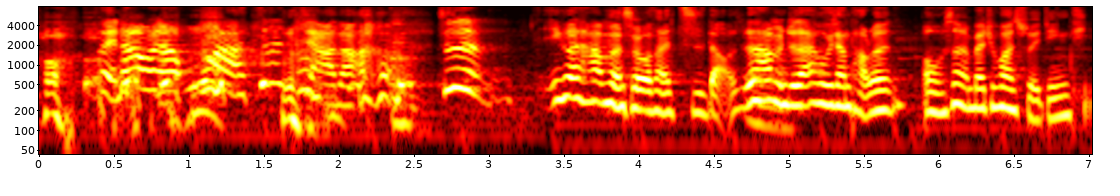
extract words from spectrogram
对，那我想，哇，真的假的？就是因为他们，所以我才知道。就是他们就在互相讨论。哦，我上礼拜去换水晶体，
